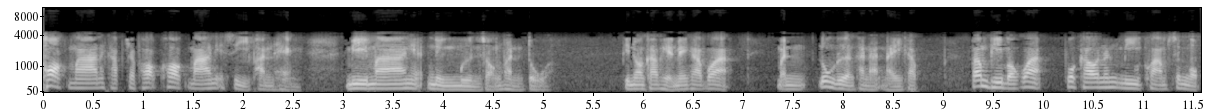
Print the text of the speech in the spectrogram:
คอกม้านะครับ เฉพาะคอกม้าเนี่ยสี่พันแห่ง มีม้าเนี่ยหนึ่งหมื่นสองพันตัว พี่น้องครับเห็นไหมครับว่า มันรุ่งเรืองขนาดไหนครับพระคัมภีบอกว่าพวกเขานั้นมีความสงบ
